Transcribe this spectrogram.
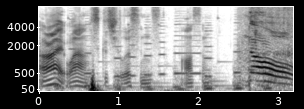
Alright, wow, it's good she listens. Awesome. No!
